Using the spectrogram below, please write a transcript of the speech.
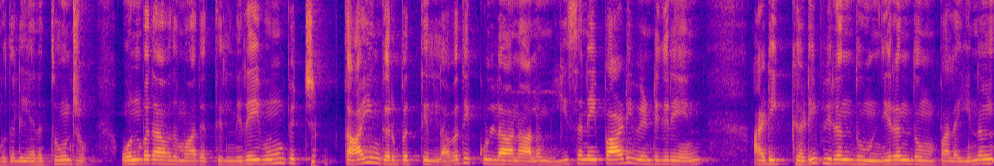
முதலியன தோன்றும். ஒன்பதாவது மாதத்தில் நிறைவும் பெற்று தாயின் கர்ப்பத்தில் அவதிக்குள்ளானாலும் ஈசனை பாடி வேண்டுகிறேன். அடிக்கடி பிறந்தும் இறந்தும் பல இன்னல்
